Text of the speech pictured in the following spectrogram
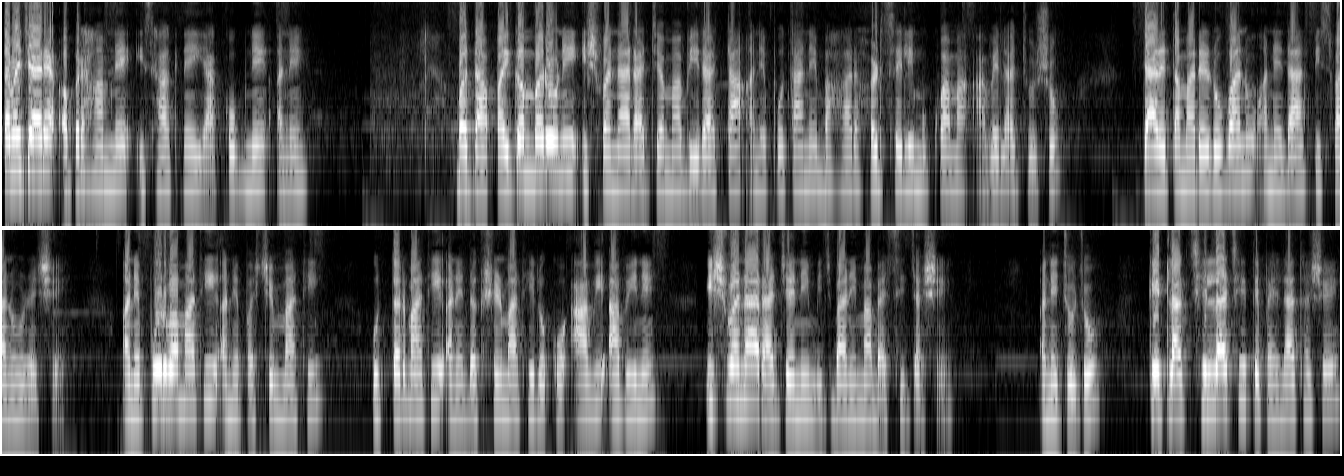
તમે જ્યારે અબ્રાહમને ઈસાકને યાકોબને અને બધા પૈગંબરોને ઈશ્વરના રાજ્યમાં વિરાજતા અને પોતાને બહાર હડસેલી મૂકવામાં આવેલા જોશો. ત્યારે તમારે રોવાનું અને દાંત પીસવાનું રહેશે. અને પૂર્વમાંથી અને પશ્ચિમમાંથી, ઉત્તરમાંથી અને દક્ષિણમાંથી લોકો આવી આવીને ઈશ્વરના રાજ્યની મિજબાનીમાં બેસી જશે. અને જોજો, કેટલાક છેલ્લા છે તે પહેલા થશે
